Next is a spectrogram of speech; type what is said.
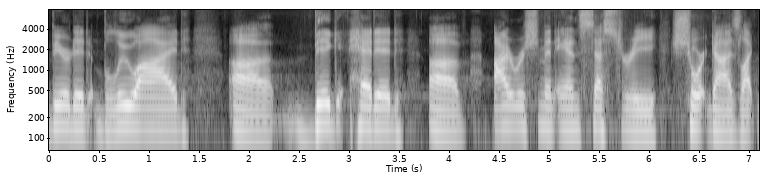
bearded, blue eyed, uh, big headed uh, Irishman ancestry, short guys like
